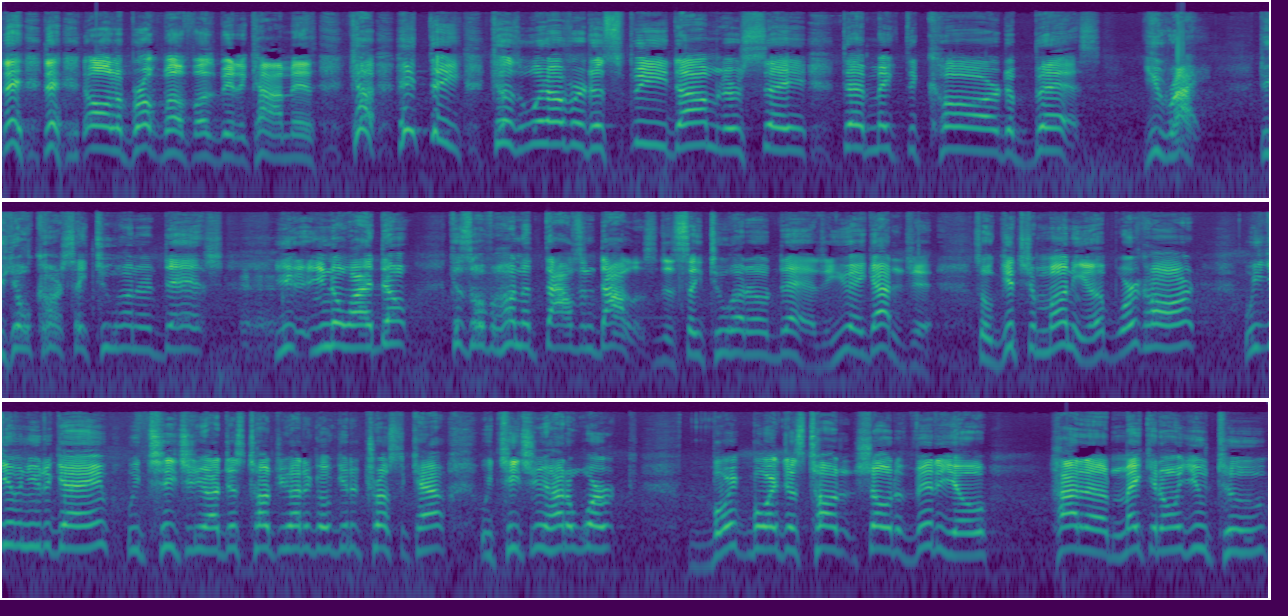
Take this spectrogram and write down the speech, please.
they, they, all the broke motherfuckers be in the comments. He think, because whatever the speedometers say, that make the car the best. You right. Do your car say 200 dash? You, you know why I don't? Because over $100,000 to say 200 dash. You ain't got it yet. So get your money up, work hard. We giving you the game. We teaching you. I just taught you how to go get a trust account. We teaching you how to work. Big Boy just taught, showed a video how to make it on YouTube.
